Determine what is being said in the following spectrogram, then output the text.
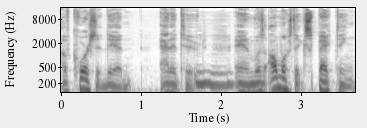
of course it did, attitude, mm-hmm. and was almost expecting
